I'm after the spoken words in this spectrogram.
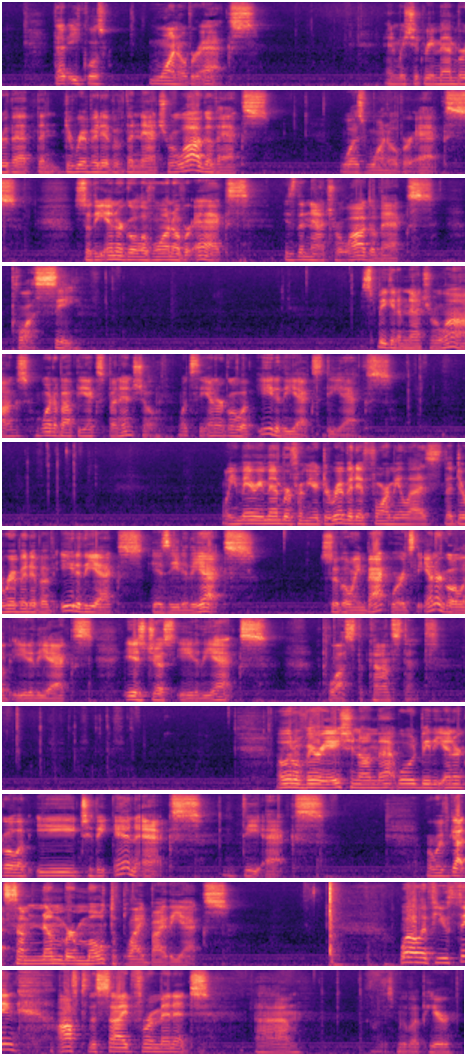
that equals 1 over x? And we should remember that the derivative of the natural log of x was 1 over x. So the integral of 1 over x is the natural log of x plus c. Speaking of natural logs, what about the exponential? What's the integral of e to the x dx? Well, you may remember from your derivative formulas, the derivative of e to the x is e to the x. So going backwards, the integral of e to the x is just e to the x plus the constant. A little variation on that, what would be the integral of e to the nx dx, where we've got some number multiplied by the x? Well, if you think off to the side for a minute, um, Let's move up here.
